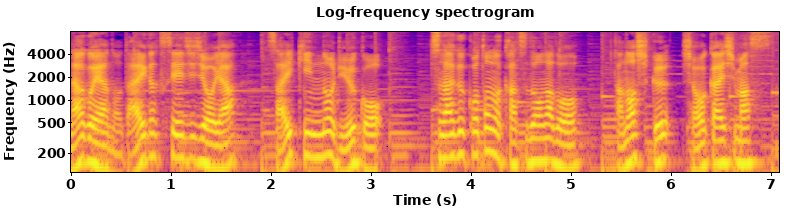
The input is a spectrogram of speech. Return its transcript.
名古屋の大学生事情や最近の流行つなぐことの活動などを楽しく紹介します。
